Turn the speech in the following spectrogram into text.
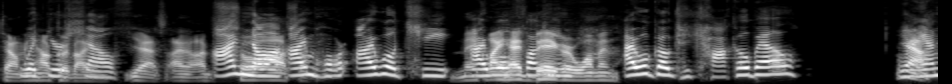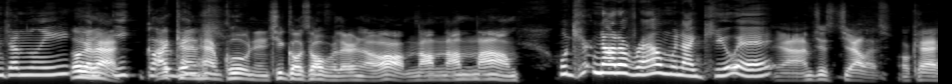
Tell me with how good I am. Yes, I, I'm. I'm so not. awesome. I'm hor. I will cheat. Make I my will head fucking, bigger, woman. I will go to Taco Bell Yeah. randomly. Look at and that. Eat I garbage. can't have gluten, and she goes over there and oh, nom nom nom. Well, you're not around when I do it. Yeah, I'm just jealous. Okay,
